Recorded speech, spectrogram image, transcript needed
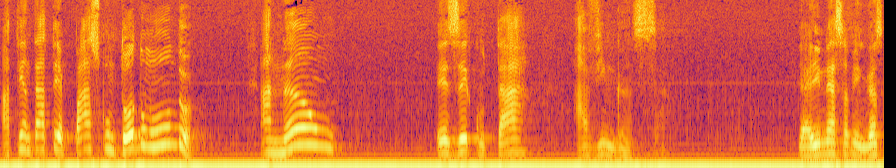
a tentar ter paz com todo mundo, a não executar a vingança. E aí nessa vingança,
